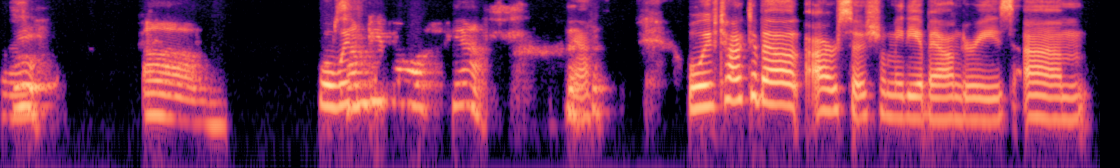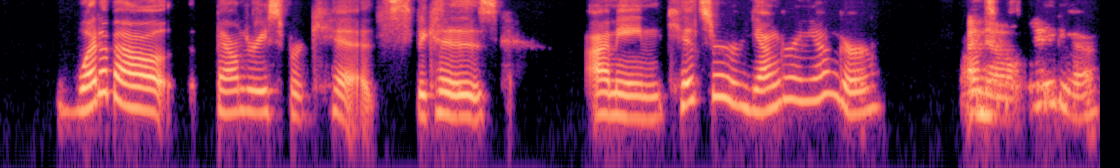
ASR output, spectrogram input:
Right. Um well some people yeah. yeah. Well, we've talked about our social media boundaries. Um what about boundaries for kids? Because I mean, kids are younger and younger I know. media.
